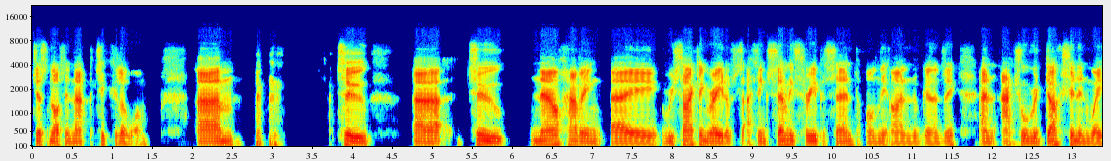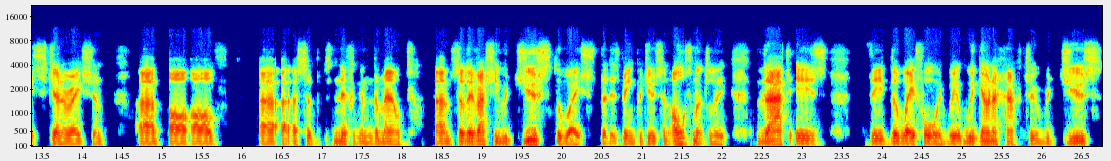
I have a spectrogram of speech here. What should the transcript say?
just not in that particular one, um, to uh, to now having a recycling rate of I think 73% on the island of Guernsey, and actual reduction in waste generation uh, of, uh, a significant amount. Um, so they've actually reduced the waste that is being produced, and ultimately, that is the the way forward. We're we're going to have to reduce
